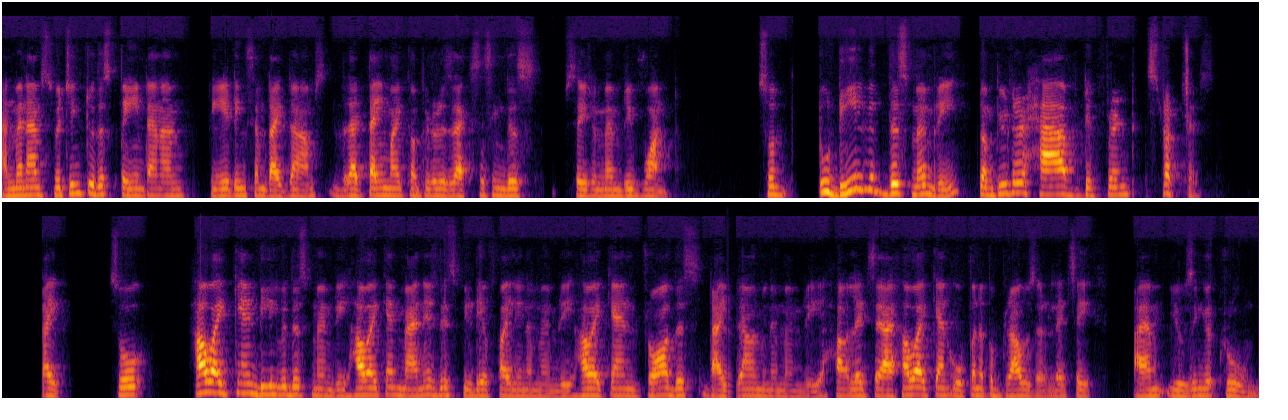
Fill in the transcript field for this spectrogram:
And when i'm switching to this paint and i'm creating some diagrams that time my computer is accessing this say memory one. So to deal with this memory, computer have different structures, right? So how I can deal with this memory, how I can manage this PDF file in a memory, how I can draw this diagram in a memory, how let's say I, how I can open up a browser. Let's say I am using a Chrome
